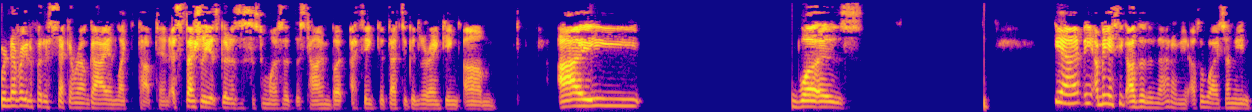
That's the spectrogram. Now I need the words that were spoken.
We're never going to put a second round guy in like the top 10, especially as good as the system was at this time, but I think that that's a good ranking. Um, I was, yeah, I mean, I mean, I think other than that, I mean, otherwise, I mean,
